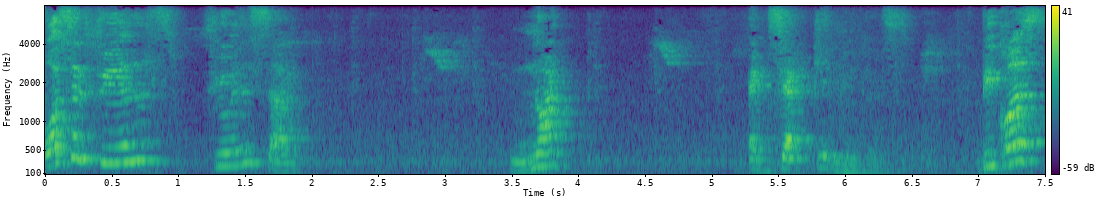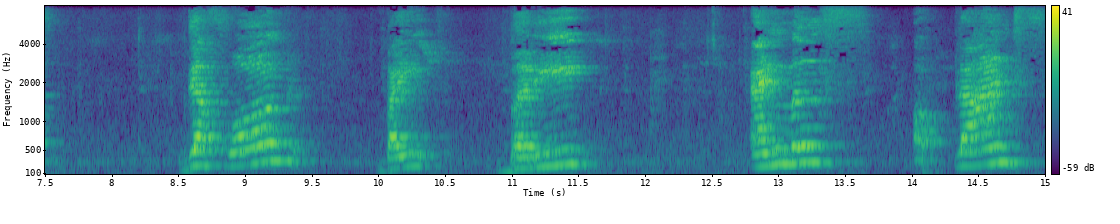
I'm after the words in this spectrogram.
fossil fuels fuels are not exactly minerals because they are formed by buried animals or plants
